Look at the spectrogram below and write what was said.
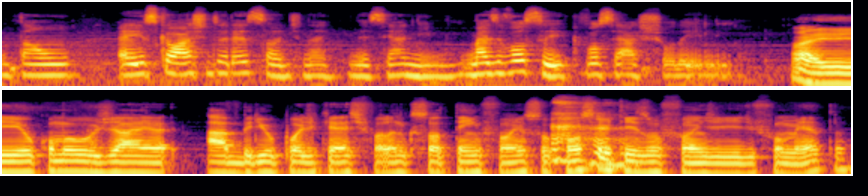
Então, é isso que eu acho interessante, né, nesse anime. Mas e você? O que você achou dele? Ah, e eu, como eu já abri o podcast falando que só tem fã, eu sou com certeza um fã de, de Fumeto.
